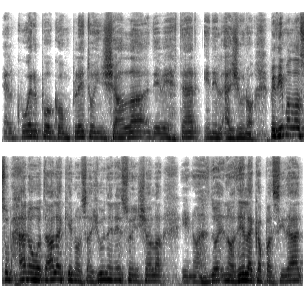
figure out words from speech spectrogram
el cuerpo completo, inshallah inshallah, debe estar en el ayuno. Pedimos a Allah subhanahu wa ta'ala que nos ayude en eso, inshallah, y nos, nos dé la capacidad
